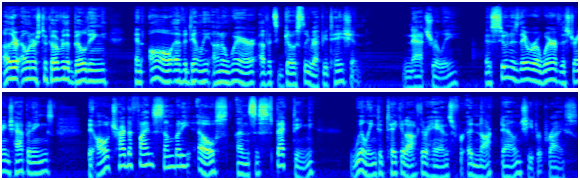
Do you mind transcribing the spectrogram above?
Other owners took over the building and all evidently unaware of its ghostly reputation. Naturally, as soon as they were aware of the strange happenings, they all tried to find somebody else unsuspecting, willing to take it off their hands for a knockdown cheaper price.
